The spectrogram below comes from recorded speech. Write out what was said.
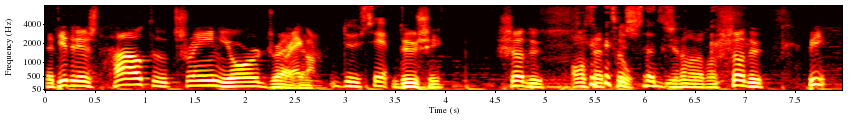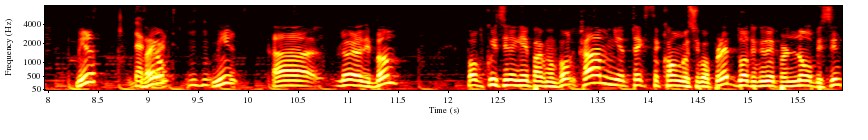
dhe tjetri është How to Train Your Dragon. Dyshi. Dyshi. Shëdy, ose tu. Shëdy. Si thonë ato? Shëdy. Pi. Mirë. Dakord. Mm -hmm. Mirë. A uh, Lojrat i bëmë? Pop quizin e kemi pak më vonë. Kam një tekst të këngës që po pret, dua t'ju kujtoj për Nobisin.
